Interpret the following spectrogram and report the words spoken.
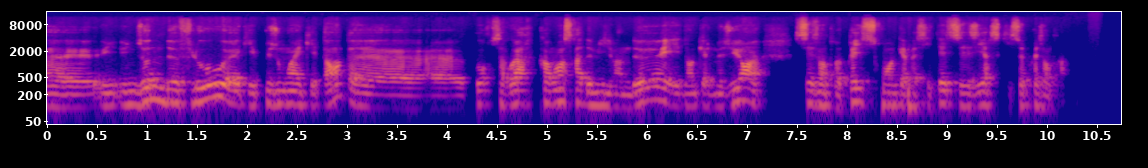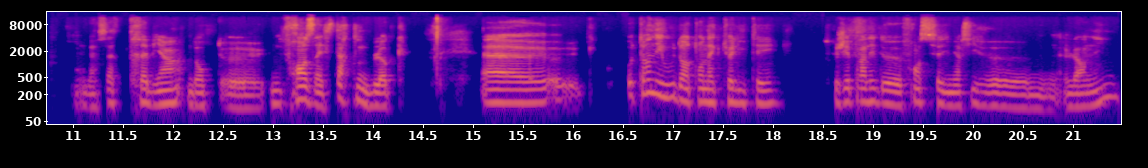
euh, une, zone de flou euh, qui est plus ou moins inquiétante pour savoir comment sera 2022 et dans quelle mesure ces entreprises seront en capacité de saisir ce qui se présentera. Eh ça, très bien. Donc, une France dans les starting blocks. autant est où dans ton actualité? Parce que j'ai parlé de France Immersive Learning.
